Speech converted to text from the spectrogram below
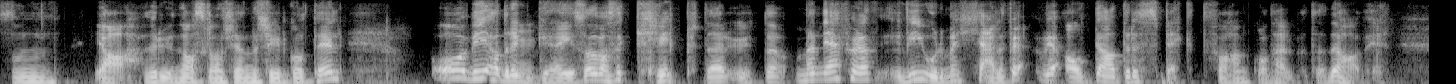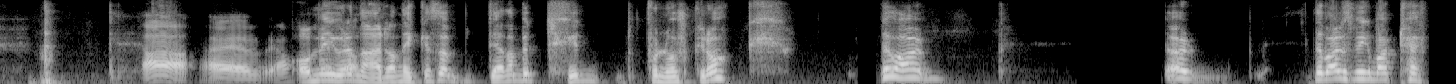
som ja, Rune Askeland kjenner sikkert godt til. Og vi hadde det Mm. gøy, så det var masse klipp der ute. Men jeg føler at vi gjorde det med kjærlighet. For vi har alltid hatt respekt for Hank von Helvete. Det har vi. ja, ja, ja. Og vi gjorde narr av han ikke, så det han har betydd for norsk rock, det var Det var, det var liksom ikke bare tøft.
